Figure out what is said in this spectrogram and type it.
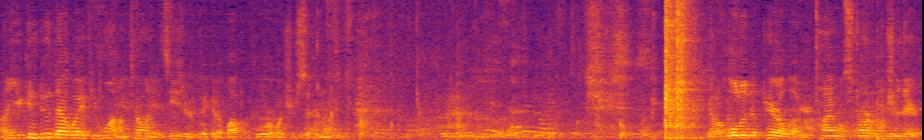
Uh, you can do it that way if you want. I'm telling you, it's easier to pick it up off the floor once you're sitting it. You gotta hold it at parallel. Your time will start once you're there.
